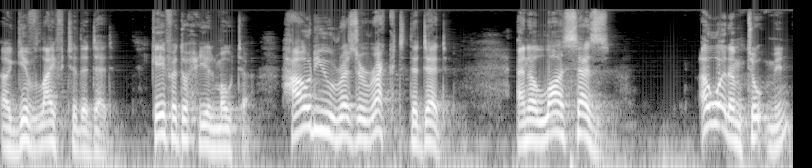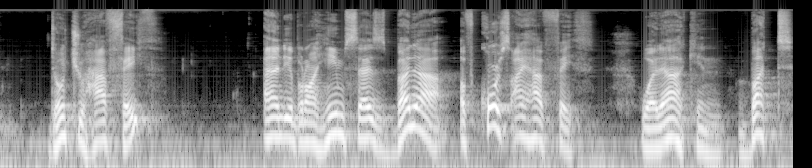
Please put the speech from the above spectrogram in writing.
uh, give life to the dead. كيف تحيي الموتى How do you resurrect the dead? And Allah says, أولم تؤمن Don't you have faith? And Ibrahim says, Bala, of course I have faith. ولكن, but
